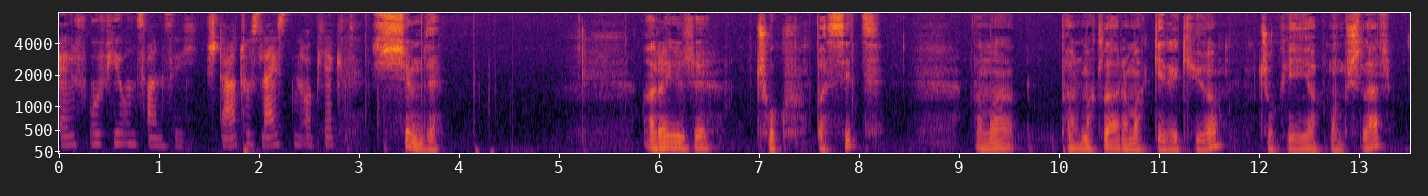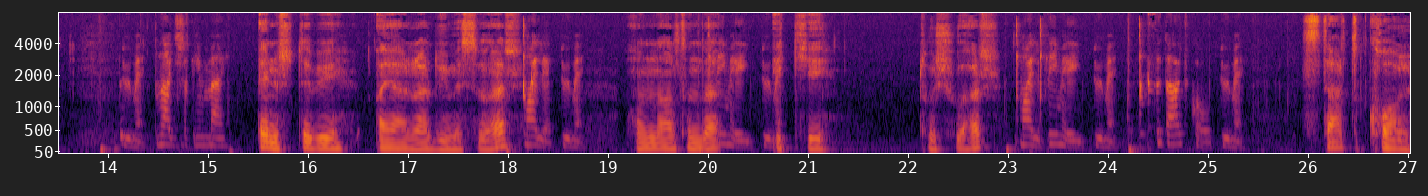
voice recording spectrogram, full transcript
11.24 Uhr. Status Leistenobjekt. Şimdi arayüzü çok basit ama parmakla aramak gerekiyor. Çok iyi yapmamışlar. En üstte bir ayarlar düğmesi var. Onun altında iki tuş var. Start call. Düğme. Start Call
